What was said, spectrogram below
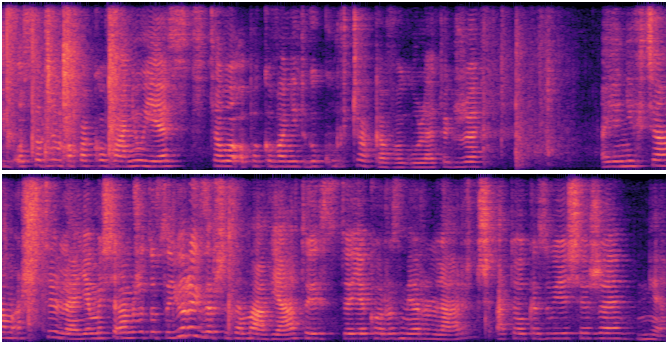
i w osobnym opakowaniu jest całe opakowanie tego kurczaka w ogóle, także... A ja nie chciałam aż tyle. Ja myślałam, że to co Jurek zawsze zamawia, to jest jako rozmiar large, a to okazuje się, że nie.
